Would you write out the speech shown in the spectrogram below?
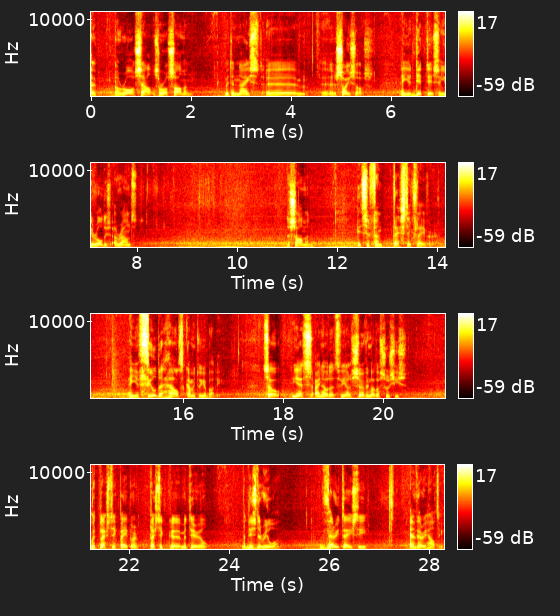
a, a raw, sal raw, salmon, with a nice uh, uh, soy sauce, and you dip this and you roll this around the salmon, it's a fantastic flavor. And you feel the health coming to your body. So yes, I know that we are serving a lot of sushis with plastic paper, plastic uh, material, but this is the real one. Very tasty and very healthy.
